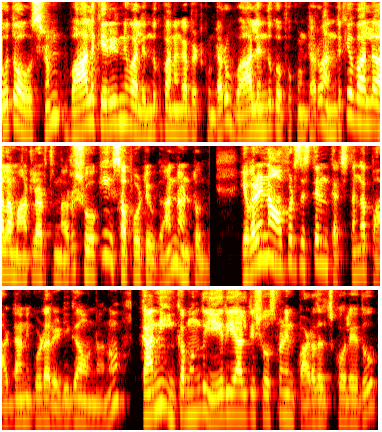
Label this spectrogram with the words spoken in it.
షోతో అవసరం. వాళ్ళ కెరీర్ని వాళ్ళు ఎందుకు పనంగా పెట్టుకుంటారు? వాళ్ళు ఎందుకు ఒప్పుకుంటారు? అందుకే వాళ్ళు అలా మాట్లాడుతున్నారు. షోకి సపోర్టివ్గా అని అంటుంది. ఎవరైనా ఆఫర్స్ ఇస్తే నేను ఖచ్చితంగా పాడడానికి కూడా రెడీగా ఉన్నాను. కానీ ఇంకా ముందు ఏ రియాలిటీ షోస్లో నేను పాడదలుచుకోలేదు?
